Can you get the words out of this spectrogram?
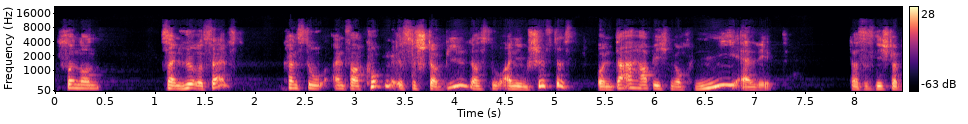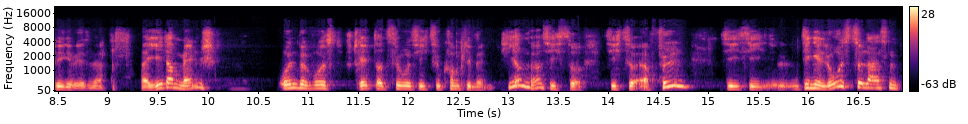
sondern sein höheres Selbst. Kannst du einfach gucken, ist es stabil, dass du an ihm shiftest? Und da habe ich noch nie erlebt, dass es nicht stabil gewesen wäre. Weil jeder Mensch unbewusst strebt dazu, sich zu komplimentieren, ne, sich, so, sich zu erfüllen, sich, sich Dinge loszulassen.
